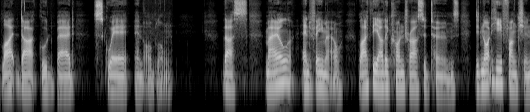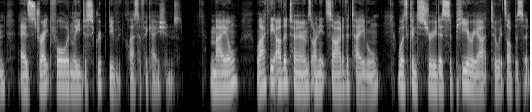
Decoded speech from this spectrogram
light, dark, good, bad, square, and oblong. Thus, male and female, like the other contrasted terms, did not here function as straightforwardly descriptive classifications. Male, like the other terms on its side of the table, was construed as superior to its opposite.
